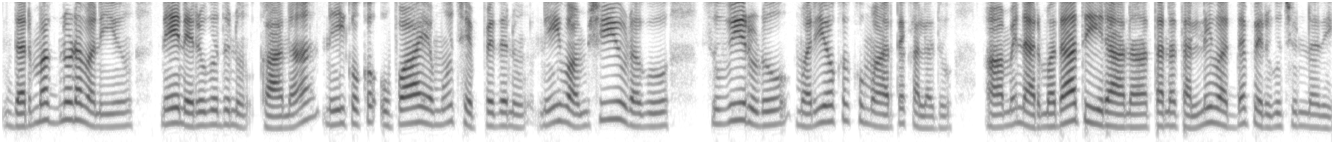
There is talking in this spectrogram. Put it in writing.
ధర్మజ్ఞుడవనియు నేనెరుగుదును కాన నీకొక ఉపాయము చెప్పెదను నీ వంశీయుడగు సువీరుడు మరియొక కుమార్తె కలదు. ఆమె నర్మదా తీరాన తన తల్లి వద్ద పెరుగుచున్నది.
